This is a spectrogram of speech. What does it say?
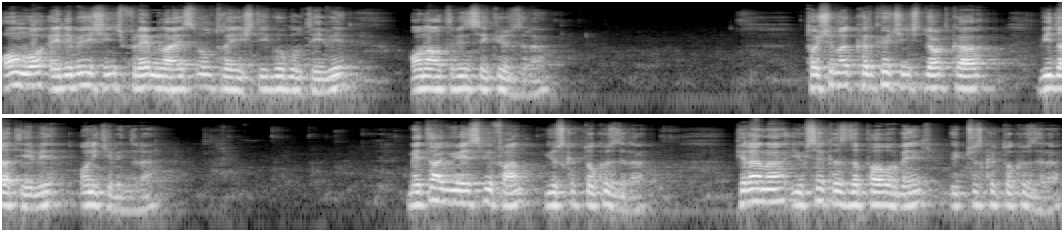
Onvo 55 inç Frameless Ultra HD Google TV 16.800 lira. Toshiba 43 inç 4K Vida TV 12.000 lira. Metal USB fan 149 lira. Pirana yüksek hızlı powerbank 349 lira.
